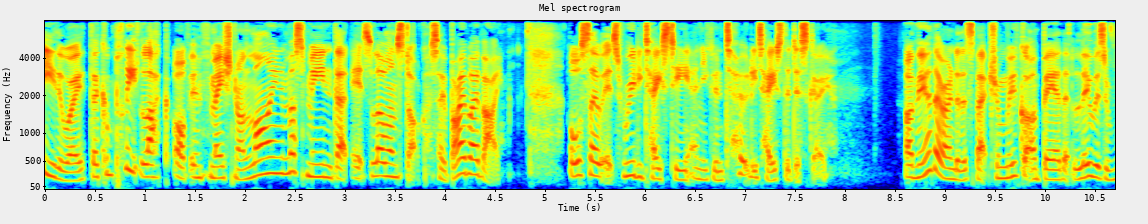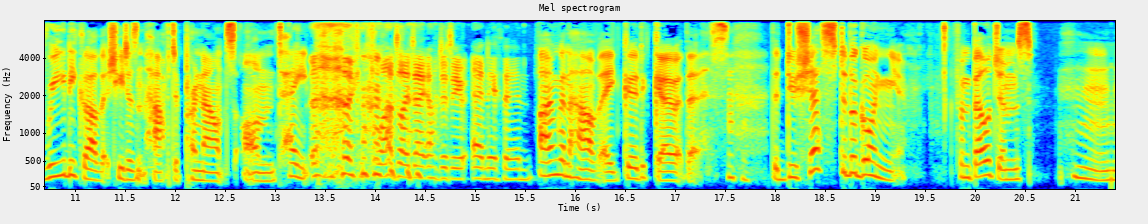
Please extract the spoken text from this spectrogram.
Either way, the complete lack of information online must mean that it's low on stock, so bye bye bye. Also, it's really tasty and you can totally taste the disco. On the other end of the spectrum, we've got a beer that Lou is really glad that she doesn't have to pronounce on tape. Glad I don't have to do anything. I'm going to have a good go at this. the Duchesse de Bourgogne from Belgium's hmm,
